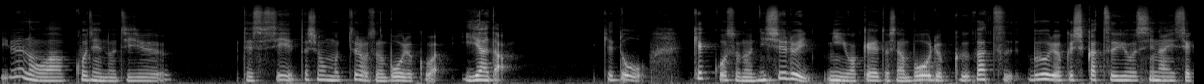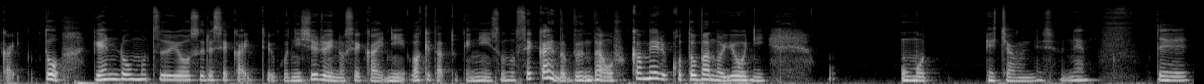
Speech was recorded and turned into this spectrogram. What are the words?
言うのは個人の自由ですし私ももちろんその暴力は嫌だ。けど結構その2種類に分けるとしたら暴力が暴力しか通用しない世界と言論も通用する世界っていうこう2種類の世界に分けた時にその世界の分断を深める言葉のように思えちゃうんですよね。で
